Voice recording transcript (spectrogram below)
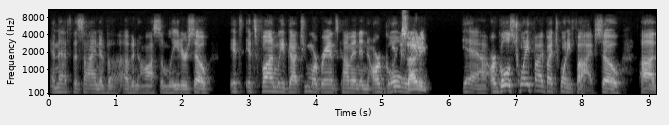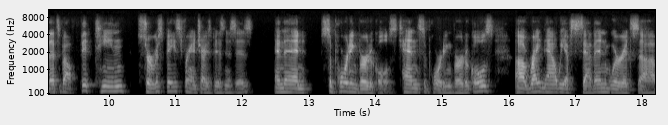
and that's the sign of, a, of an awesome leader. So it's it's fun. We've got two more brands coming and our goal exciting. Yeah our goal is 25 by 25 so uh, that's about 15 service-based franchise businesses and then supporting verticals 10 supporting verticals. Uh, right now we have seven where it's uh,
